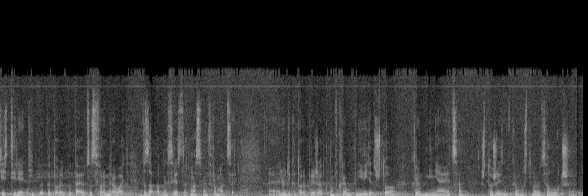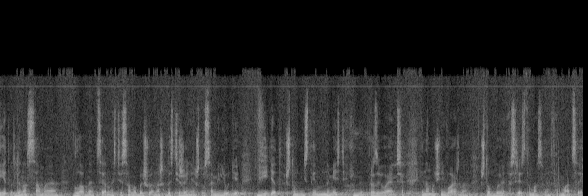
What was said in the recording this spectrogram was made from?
те стереотипы, которые пытаются сформировать в западных средствах массовой информации. Э, люди, которые приезжают к нам в Крым, они видят, что Крым меняется, что жизнь в Крыму становится лучше. И это для нас самая главная ценность и самое большое наше достижение, что сами люди видят, что мы не стоим на месте и мы развиваемся. И нам очень важно, чтобы средства массовой информации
